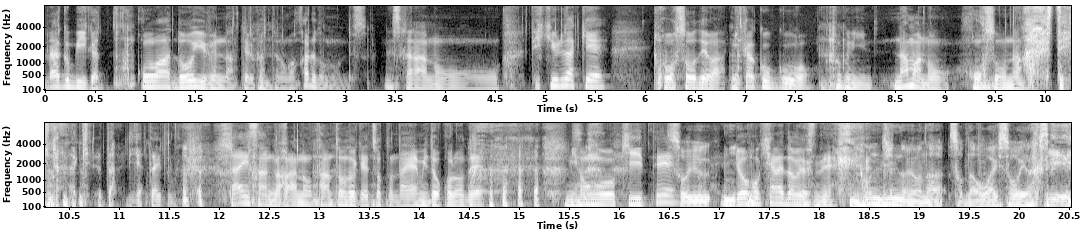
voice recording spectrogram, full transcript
ラグビーがここはどういうふうになってるかっていうのが分かると思うんです。ですからあのできるだけ放送では味覚語を、特に生の放送を流していただけるとありがたいと思います。第3があの担当の時はちょっと悩みどころで、日本語を聞いて、そういう、両方聞かないとダメですね。日本人のような、そんなお愛想を得なくて。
